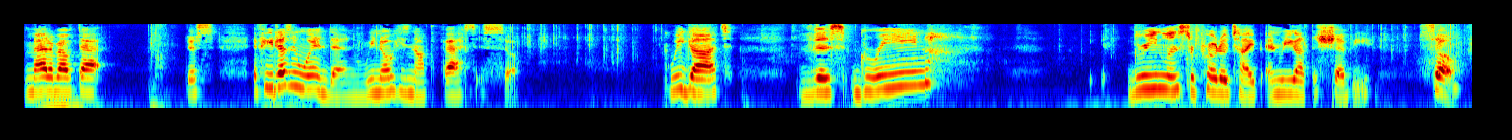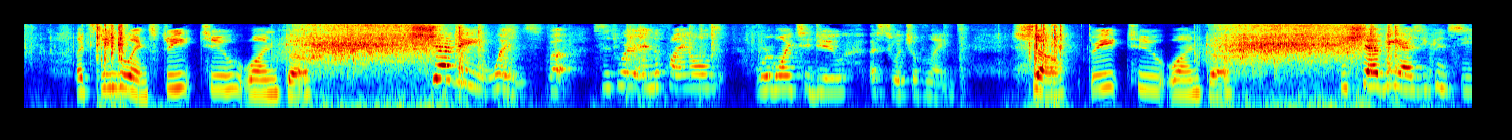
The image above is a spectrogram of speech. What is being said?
mad about that, just, if he doesn't win, then we know he's not the fastest. So, we got this green green Lancer prototype, and we got the Chevy. So, let's see who wins. Three, two, one, go. Chevy wins, but since we're in the finals, we're going to do a switch of lanes. So, three, two, one, go. The Chevy, as you can see,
